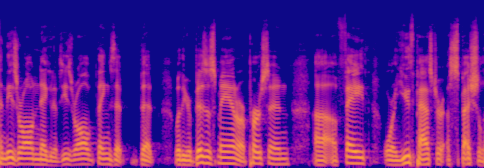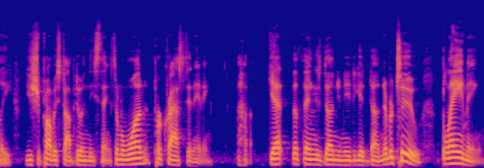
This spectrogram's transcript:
And these are all negatives. These are all things that, that whether you're a businessman or a person uh, of faith or a youth pastor, especially, you should probably stop doing these things. Number one, procrastinating. Get the things done you need to get done. Number two, blaming.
